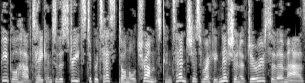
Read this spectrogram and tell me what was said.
People have taken to the streets to protest Donald Trump's contentious recognition of Jerusalem as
